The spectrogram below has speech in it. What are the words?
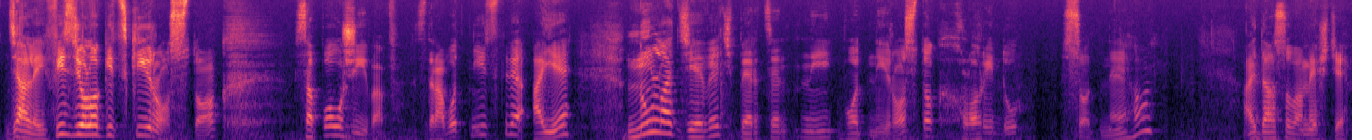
Ďalej, fyziologický roztok sa používa v zdravotníctve a je 0,9% vodný roztok chloridu sodného. Aj dal som vám ešte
